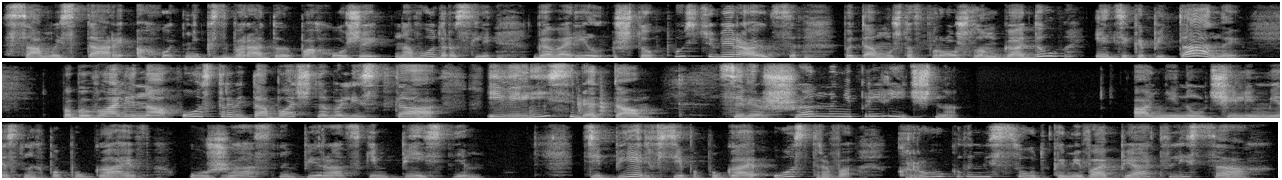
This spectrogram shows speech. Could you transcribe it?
Самый старый охотник с бородой, похожий на водоросли, говорил, что пусть убираются, потому что в прошлом году эти капитаны побывали на острове табачного листа и вели себя там совершенно неприлично. Они научили местных попугаев ужасным пиратским песням. Теперь все попугаи острова круглыми сутками вопят в лесах.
